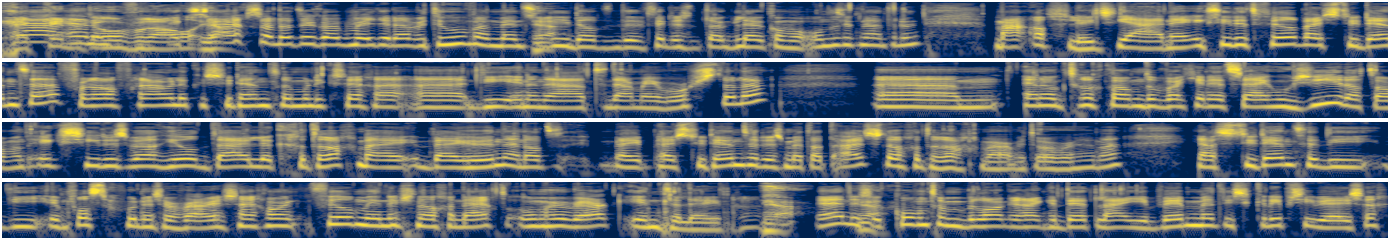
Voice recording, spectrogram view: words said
herkent en het ik- overal. Ik ja. zuig ze natuurlijk ook een beetje naar me toe. Want mensen Ja. die dat vinden het ook leuk om er onderzoek naar te doen. Maar absoluut, ja, nee, ik zie dit veel bij studenten. Vooral vrouwelijke studenten, moet ik zeggen, eh, die inderdaad daarmee worstelen. Ehm, en ook terugkomend op wat je net zei, hoe zie je dat dan? Want ik zie dus wel heel duidelijk gedrag bij, bij hun. En dat bij, bij studenten dus met dat uitstelgedrag waar we het over hebben. Ja, studenten die, die impostergevoelens ervaren, zijn gewoon veel minder snel geneigd om hun werk in te leveren. Ja, dus ja. er komt een belangrijke deadline, je bent met die scriptie bezig.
